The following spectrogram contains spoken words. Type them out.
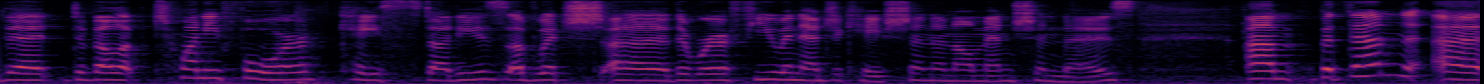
that developed 24 case studies, of which uh, there were a few in education, and I'll mention those. Um, but then uh,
